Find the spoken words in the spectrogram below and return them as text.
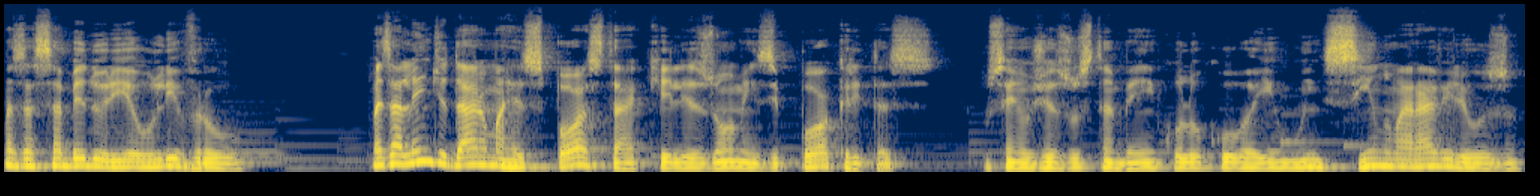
mas a sabedoria o livrou. Mas além de dar uma resposta àqueles homens hipócritas, o Senhor Jesus também colocou aí um ensino maravilhoso.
